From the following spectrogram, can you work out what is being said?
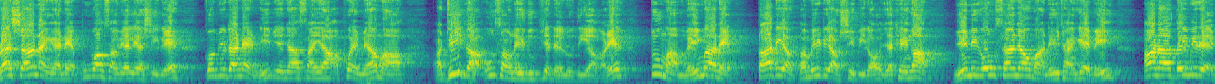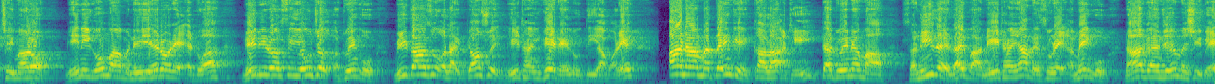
ရုရှားနိုင်ငံနဲ့ပူးပေါင်းဆောင်ရွက်လျက်ရှိတဲ့ကွန်ပျူတာနဲ့နည်းပညာဆိုင်ရာအဖွဲ့များမှာအဓိကဥဆောင်နေသူဖြစ်တယ်လို့သိရပါတယ်။သူ့မှာမိန်းမနဲ့တားတယောက်သမီးတယောက်ရှိပြီးတော့ရခင်ကမြင်းဒီကုန်းစမ်းကြောင်းမှာနေထိုင်ခဲ့ပြီးအာနာသိမ့်ပြီးတဲ့အချိန်မှာတော့မြင်းဒီကုန်းမှာမနေရတော့တဲ့အတွက်နေပြည်တော်စီယုံချုပ်အတွင်းကိုမိသားစုအလိုက်ပြောင်းရွှေ့နေထိုင်ခဲ့တယ်လို့သိရပါတယ်။ အာနာမသိမ့်ခင်ကာလအထိတပ်တွင်းထဲမှာဇနီးတဲ့လိုက်ပါနေထိုင်ရမယ်ဆိုတဲ့အမိန့်ကိုနာခံခြင်းမရှိပဲ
